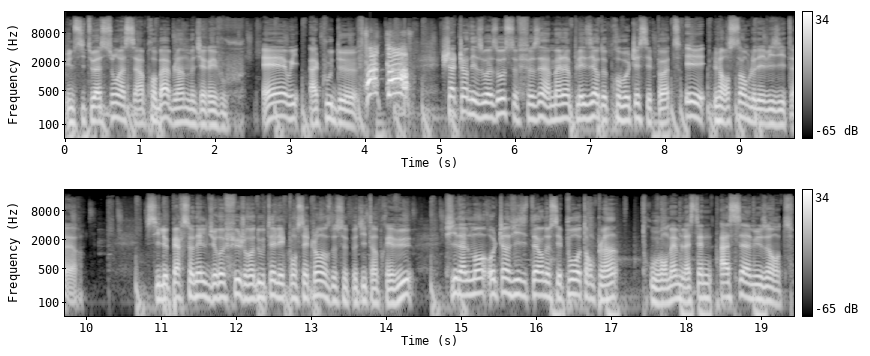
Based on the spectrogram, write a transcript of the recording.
Une situation assez improbable, hein, me direz-vous. Eh oui, à coup de Fuck off Chacun des oiseaux se faisait un malin plaisir de provoquer ses potes et l'ensemble des visiteurs. Si le personnel du refuge redoutait les conséquences de ce petit imprévu, finalement aucun visiteur ne s'est pour autant plaint, trouvant même la scène assez amusante.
